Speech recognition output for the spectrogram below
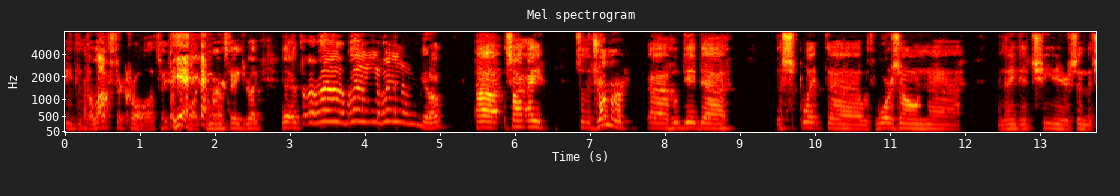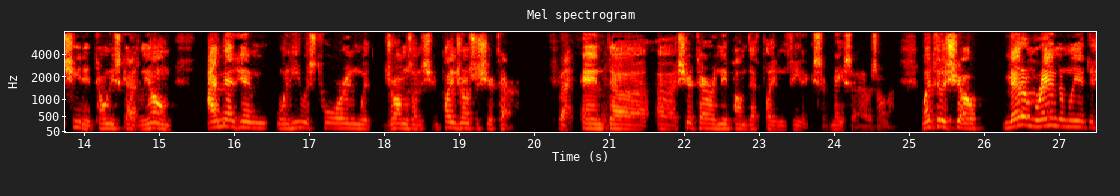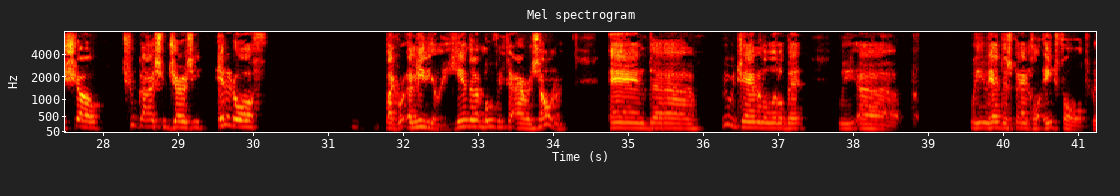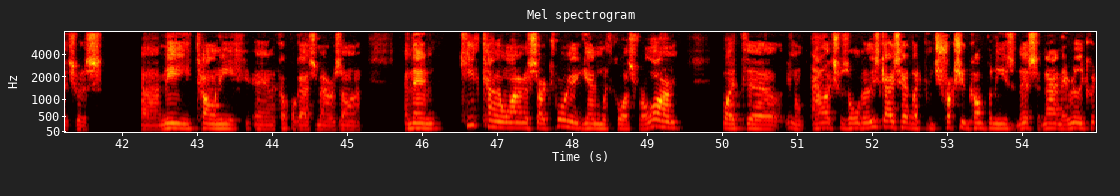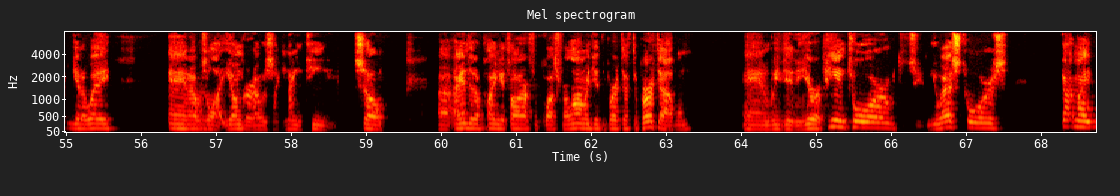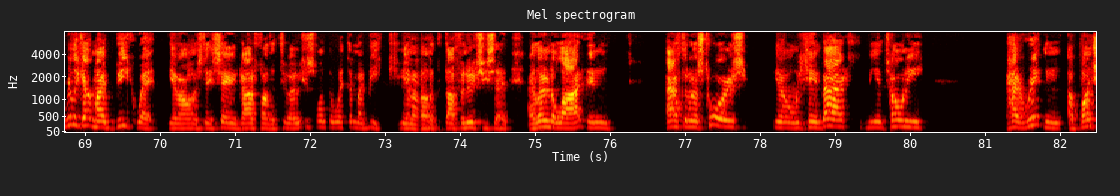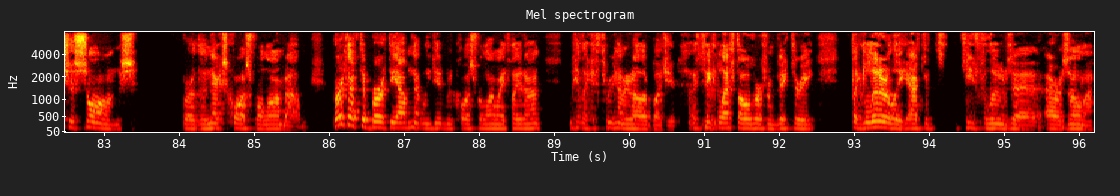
He did the lobster crawl. That's how yeah. Like, come on stage and be like, yeah, you know. Uh, so I, so the drummer uh, who did uh, the split uh, with Warzone, uh, and then he did Cheaters and the Cheated, Tony Scott Right. I met him when he was touring with drums on playing drums for Sheer Terror. Right. And uh, uh, Sheer Terror and Napalm Death played in Phoenix or Mesa, Arizona. Went to the show, met him randomly at the show. Two guys from Jersey hit it off like immediately. He ended up moving to Arizona, and uh, we were jamming a little bit. We uh, we, we had this band called Eightfold, which was uh, me, Tony, and a couple guys from Arizona. And then Keith kind of wanted to start touring again with Cause for Alarm, but uh, you know Alex was older. These guys had like construction companies and this and that, and they really couldn't get away. And I was a lot younger. I was like 19, so uh, I ended up playing guitar for Cause for Alarm. We did the Birth After Birth album, and we did a European tour, we did some U.S. tours. Got my really got my beak wet, you know, as they say in Godfather 2. I just want to wet my beak, you know, Da Fanucci said. I learned a lot. And after those tours, you know, when we came back, me and Tony had written a bunch of songs for the next Cause for Alarm album. Birth After Birth, the album that we did with Cause for Alarm, I played on, we had like a $300 budget, I think, left over from Victory like literally after Keith flew to uh, Arizona,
